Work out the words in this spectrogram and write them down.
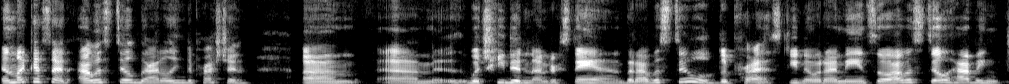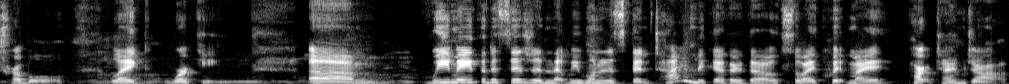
And like i said i was still battling depression um um which he didn't understand but i was still depressed you know what i mean? So i was still having trouble like working. Um, we made the decision that we wanted to spend time together though, so I quit my part-time job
